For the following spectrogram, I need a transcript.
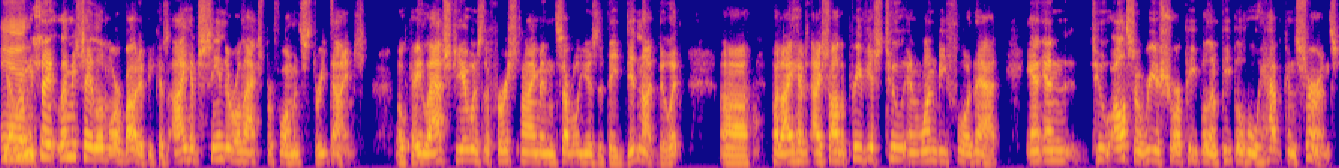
And yeah, let me say let me say a little more about it because I have seen the relaxed performance three times. Okay, last year was the first time in several years that they did not do it, uh, but I have I saw the previous two and one before that, and and to also reassure people and people who have concerns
